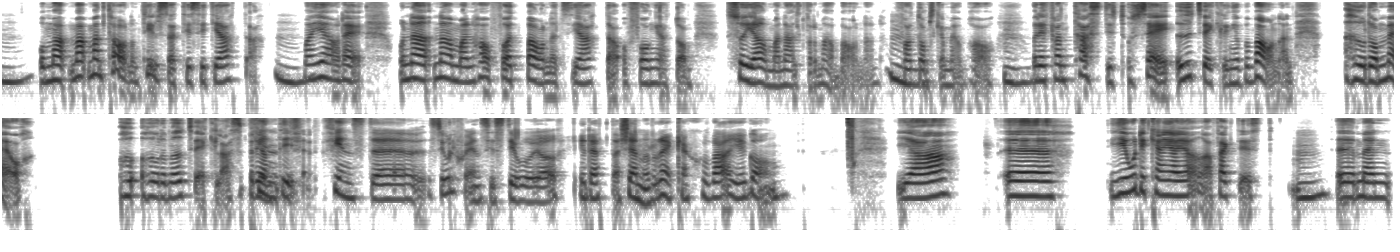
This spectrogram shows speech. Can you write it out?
Mm. Och man, man, man tar dem till sig, till sitt hjärta. Mm. Man gör det. Och när, när man har fått barnets hjärta och fångat dem så gör man allt för de här barnen. För Mm. att de ska må bra. Mm. Och det är fantastiskt att se utvecklingen på barnen. Hur de mår. Hur, hur de utvecklas på den Fin- tiden. Finns det solskenshistorier i detta? Känner du det kanske varje gång? Ja, eh, jo det kan jag göra faktiskt. Mm. Eh, men,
